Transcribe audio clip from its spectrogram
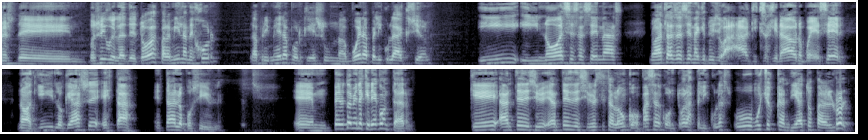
Este, pues digo, la de todas, para mí es la mejor, la primera, porque es una buena película de acción y, y no es esas escenas, no hasta esa escena que tú dices, ah, qué exagerado, no puede ser. No, aquí lo que hace está, está lo posible. Eh, pero también les quería contar que antes de, antes de Silvestre Stallone, como pasa con todas las películas, hubo muchos candidatos para el rol.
